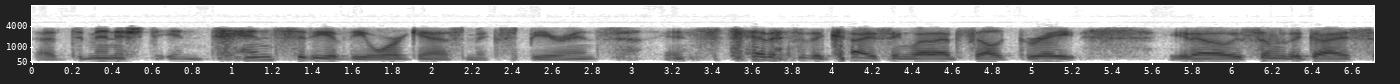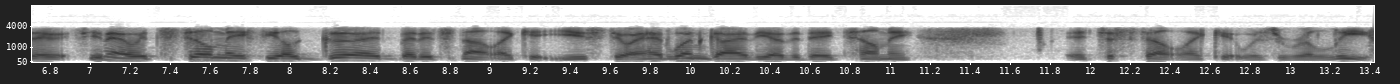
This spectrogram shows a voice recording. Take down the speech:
uh, diminished intensity of the orgasm experience. Instead of the guy saying, "Well, that felt great," you know, some of the guys say, "You know, it still may feel good, but it's not like it used to." I had one guy the other day tell me it just felt like it was a relief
